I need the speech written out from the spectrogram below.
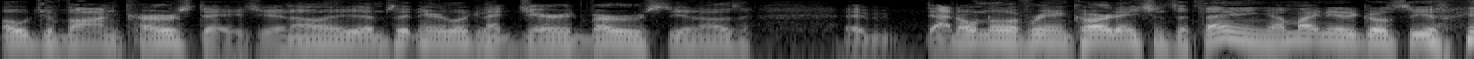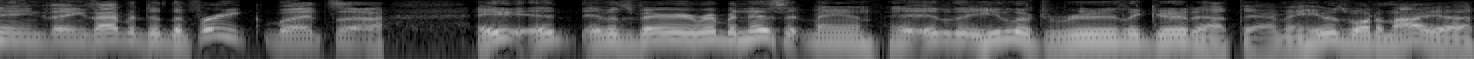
old Jevon Kearse days. You know, I'm sitting here looking at Jared Verse. You know, I don't know if reincarnation's a thing. I might need to go see if anything's happened to the freak, but uh, he it, it was very reminiscent, man. It, it, he looked really good out there. I mean, he was one of my uh,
